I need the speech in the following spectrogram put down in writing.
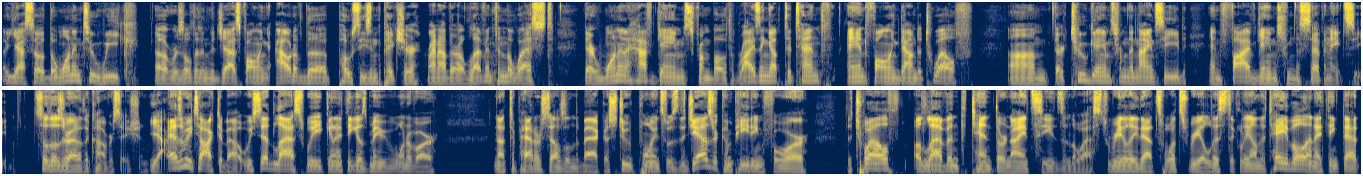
Uh, Yeah, so the one and two week uh, resulted in the Jazz falling out of the postseason picture. Right now, they're 11th in the West. They're one and a half games from both rising up to 10th and falling down to 12th. Um, they're two games from the nine seed and five games from the seven eight seed. So those are out of the conversation. Yeah. As we talked about, we said last week, and I think it was maybe one of our, not to pat ourselves on the back, astute points was the Jazz are competing for the 12th, 11th, 10th, or 9th seeds in the West. Really, that's what's realistically on the table, and I think that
